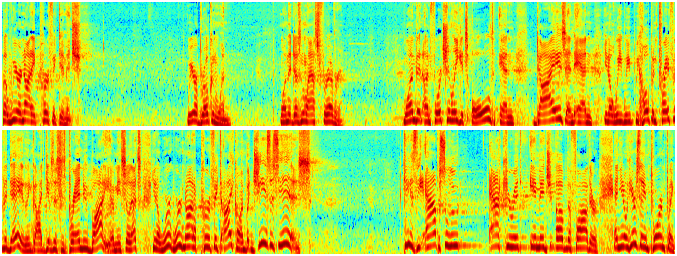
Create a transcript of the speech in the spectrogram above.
but we are not a perfect image. We are a broken one, one that doesn't last forever. One that unfortunately gets old and dies, and, and you know, we, we, we hope and pray for the day when God gives us his brand new body. I mean, so that's, you know, we're, we're not a perfect icon, but Jesus is. He is the absolute accurate image of the Father. And you know, here's the important thing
